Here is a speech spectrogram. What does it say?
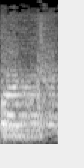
but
